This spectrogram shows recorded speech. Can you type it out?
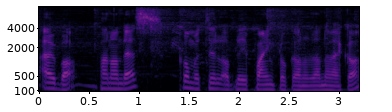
Auba Fernandes kommer til å bli poengplukkerne denne veka.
